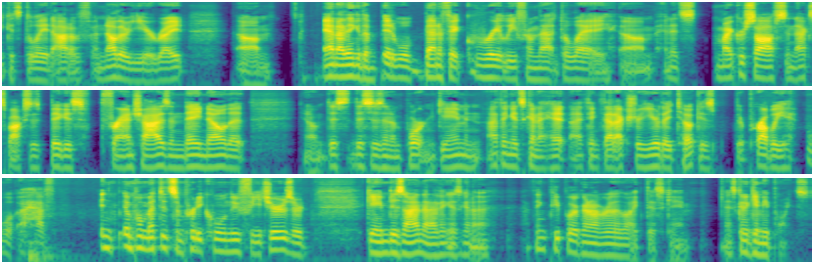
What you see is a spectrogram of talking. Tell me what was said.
it gets delayed out of another year, right? Um, and I think the, it will benefit greatly from that delay. Um, and it's Microsoft's and Xbox's biggest franchise, and they know that you know this this is an important game, and I think it's going to hit. I think that extra year they took is they're probably will have in, implemented some pretty cool new features or game design that I think is going to. I think people are going to really like this game. It's going to give me points.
